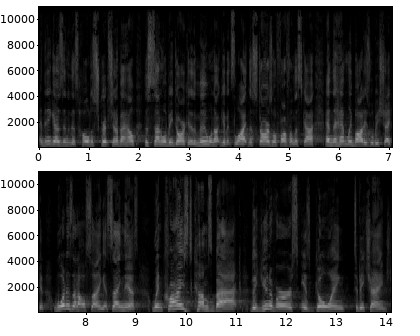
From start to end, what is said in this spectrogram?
and then he goes into this whole description about how the sun will be darkened, and the moon will not give its light, and the stars will fall from the sky, and the heavenly bodies will be shaken. What is that all saying? It's saying this when Christ comes back, the universe is going to be changed.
